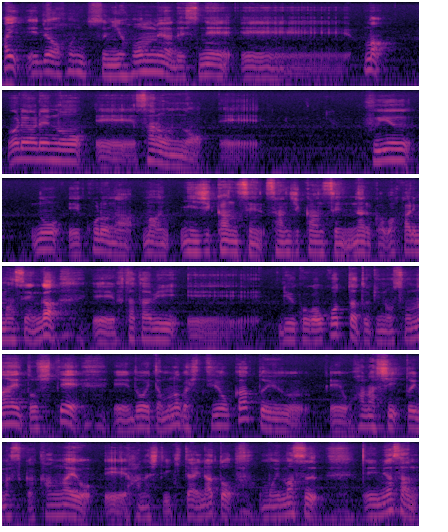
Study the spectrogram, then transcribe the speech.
はい、えーでは本日2本目はですね、えーまあ我々の、えーサロンの、えー冬の、えーコロナ、まあ、2次感染3次感染になるか分かりませんが、えー再び、えー流行が起こった時の備えとして、えーどういったものが必要かという、えお話といいますか考えを、え話していきたいなと思います、え皆さん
